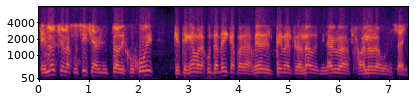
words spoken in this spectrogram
el 8 la justicia habilitó de Jujuy que tengamos la Junta Médica para ver el tema del traslado de Milagro a Favaloro a Buenos Aires.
